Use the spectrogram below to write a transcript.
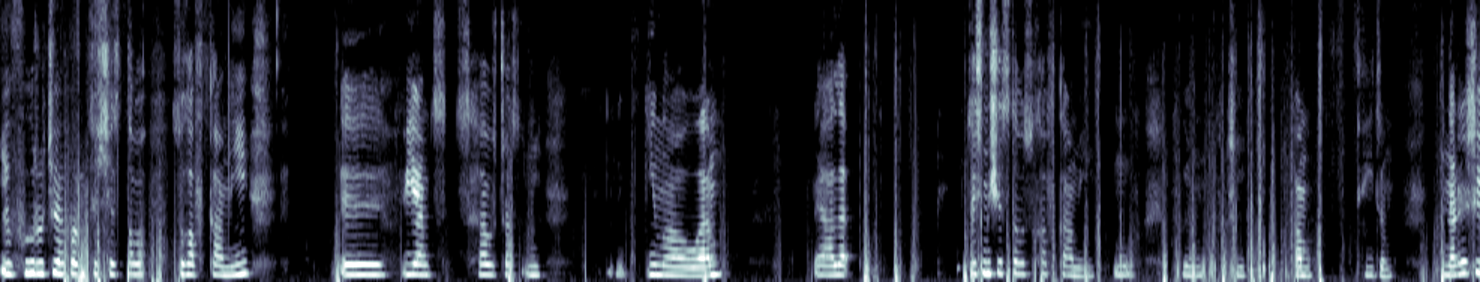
I wróciłem, powiem, co się stało z słuchawkami. Yy, wiem, c- cały czas mi ginąłem, ale coś mi się stało z słuchawkami. Mówiłem ci tam widzę. Na razie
